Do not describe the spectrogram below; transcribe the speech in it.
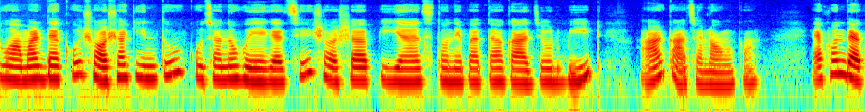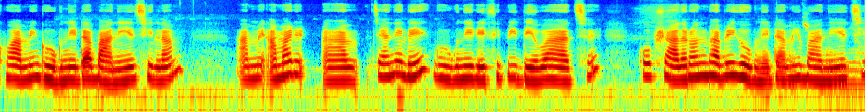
তো আমার দেখো শশা কিন্তু কোচানো হয়ে গেছে। শশা পেঁয়াজ, ধনেপাতা, গাজর, বিট আর কাঁচা লঙ্কা। এখন দেখো আমি ঘুগনিটা বানিয়েছিলাম। আমি, আমার চ্যানেলে ঘুগনি রেসিপি দেওয়া আছে। খুব সাধারণভাবেই ঘুগনিটা আমি আচ্ছা, বানিয়েছি।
